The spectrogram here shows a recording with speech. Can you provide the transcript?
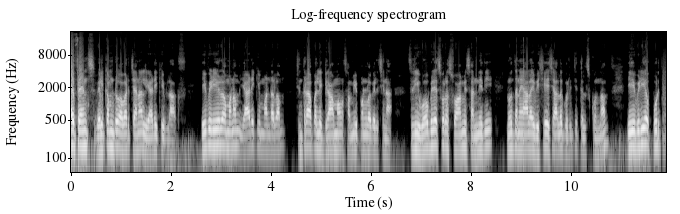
Hi friends welcome to our channel యాడికి blogs ఈ వీడియోలో మనం యాడికి మండలం చింతరాపల్లి గ్రామం సమీపంలో వెలిసిన శ్రీ ఓబిలేశ్వర స్వామి సన్నిధి నూతన ఆలయ విశేషాల గురించి తెలుసుకుందాం. ఈ వీడియో పూర్తి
